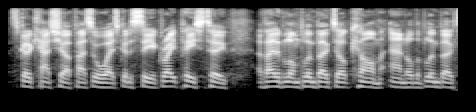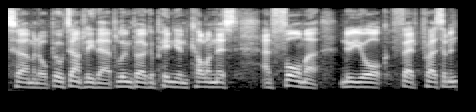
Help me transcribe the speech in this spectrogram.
it's good to catch up as always. Good to see you. Great piece, too. Available on Bloomberg.com and on the Bloomberg Terminal. Bill Dudley there, Bloomberg opinion columnist and former New York Fed president.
